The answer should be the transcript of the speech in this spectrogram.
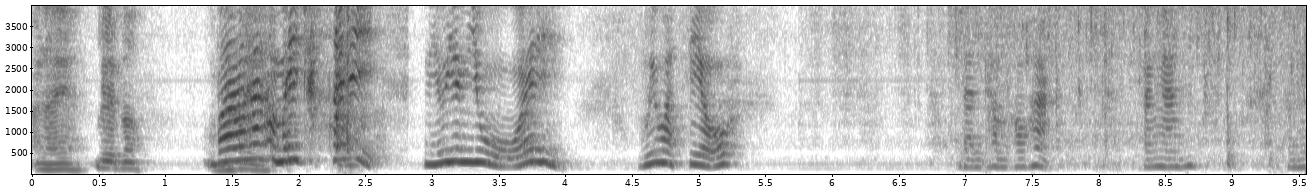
อะไรอะเลือดเปล่าบ้าไม่ใช่ นิ้วยังอยู่เว้ยวิหวัดเสียว ดันทำเขาหักทั้งนั้นทำไง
